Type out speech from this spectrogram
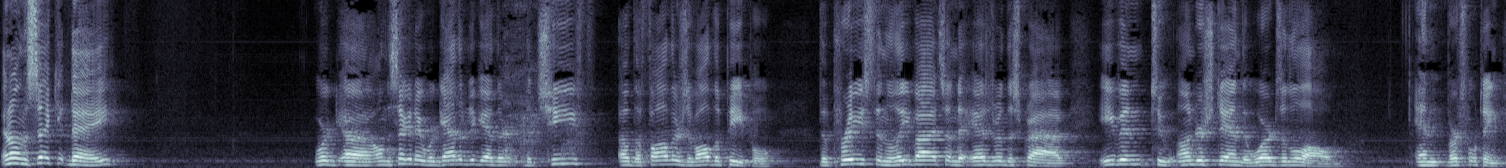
And on the second day, we're, uh, on the second day, we're gathered together, the chief of the fathers of all the people the priests and the Levites unto Ezra the scribe, even to understand the words of the law. And verse 14,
